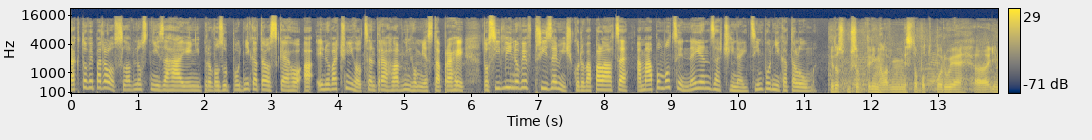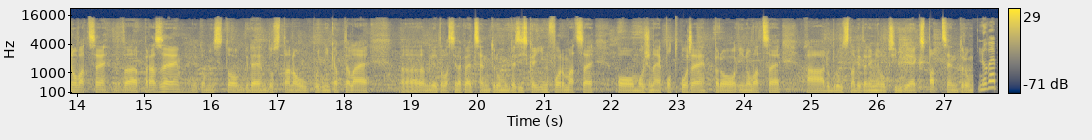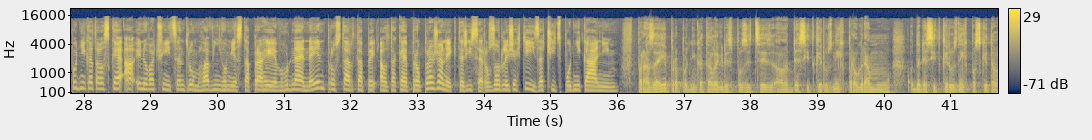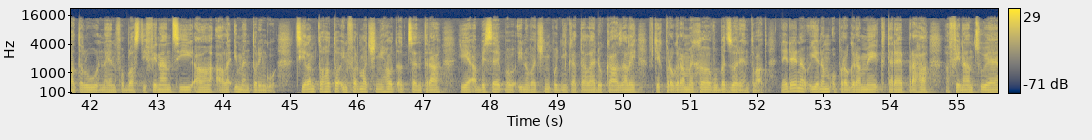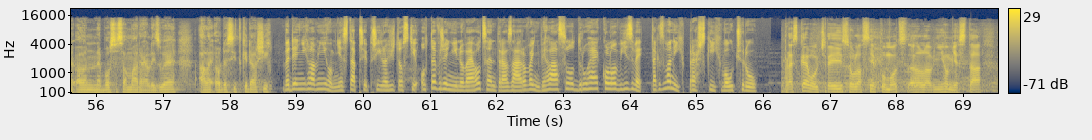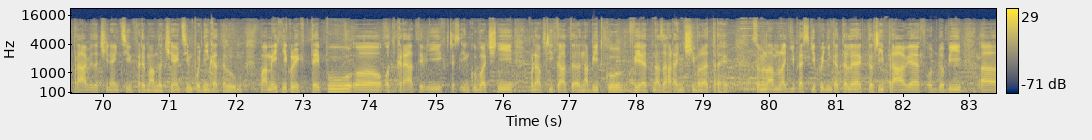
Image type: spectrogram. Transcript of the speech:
Takto vypadalo slavnostní zahájení provozu podnikatelského a inovačního centra hlavního města Prahy. To sídlí nově v přízemí Škodova paláce a má pomoci nejen začínajícím podnikatelům. Je to způsob, kterým hlavní město podporuje eh, inovace v Praze. Je to místo, kde dostanou podnikatelé, eh, je to vlastně takové centrum, kde získají informace o možné podpoře pro inovace a do budoucna by tady mělo přibýt i expat centrum. Nové podnikatelské a inovační centrum hlavního města Prahy je vhodné nejen pro startupy, ale také pro Pražany, kteří se rozhodli, že chtějí začít s podnikáním. V Praze je pro podnikatele k dispozici eh, desítky různých programů od desítky různých poskytovatelů nejen v oblasti financí, ale i mentoringu. Cílem tohoto informačního centra je, aby se inovační podnikatelé dokázali v těch programech vůbec zorientovat. Nejde jenom o programy, které Praha financuje nebo se sama realizuje, ale o desítky dalších. Vedení hlavního města při příležitosti otevření nového centra zároveň vyhlásilo druhé kolo výzvy, takzvaných pražských voucherů. Pražské vouchery jsou vlastně pomoc eh, hlavního města právě začínajícím firmám, začínajícím podnikatelům. Máme jich několik typů, eh, od kreativních přes inkubační, po například eh, nabídku věd na zahraniční veletrhy. Znamená mladí pražskí podnikatelé, kteří právě v období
